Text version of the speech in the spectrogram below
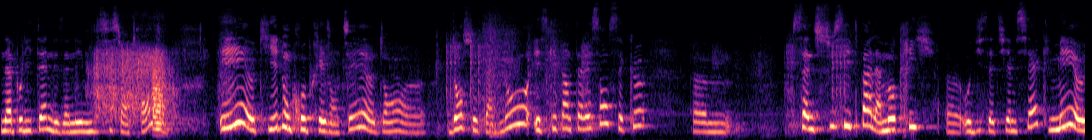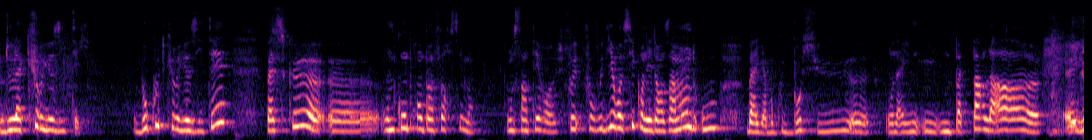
napolitaine des années 1630, et qui est donc représentée dans ce tableau. Et ce qui est intéressant, c'est que ça ne suscite pas la moquerie au XVIIe siècle, mais de la curiosité beaucoup de curiosité parce que euh, on ne comprend pas forcément. On s'interroge. Il faut, vous dire aussi qu'on est dans un monde où bah, il y a beaucoup de bossus, euh, on a une, patte par là, euh, il, y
